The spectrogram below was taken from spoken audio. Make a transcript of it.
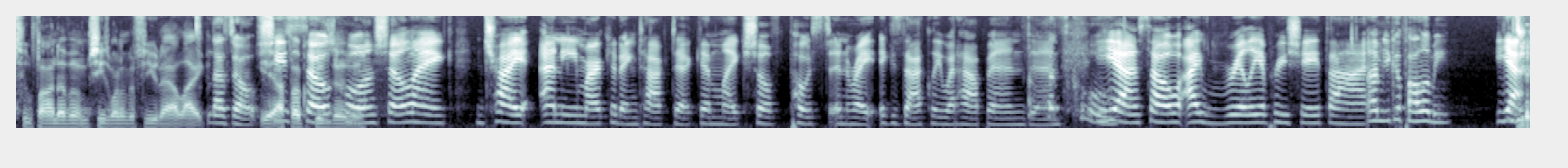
too fond of them. She's one of the few that I like. That's dope. Yeah, I she's fuck so Kazumi. cool. And she'll like try any marketing tactic and like she'll post and write exactly what happened. And That's cool. Yeah, so I really appreciate that. Um, you can follow me. Yeah. Put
